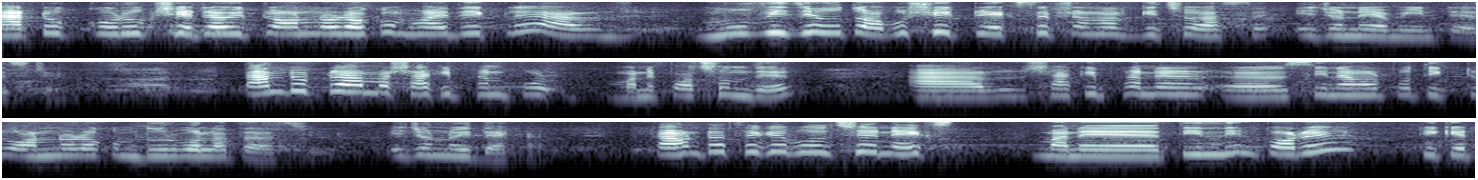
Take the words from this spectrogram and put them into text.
নাটক করুক সেটাও একটু অন্যরকম হয় দেখলে আর মুভি যেহেতু অবশ্যই একটু এক্সেপশনাল কিছু আছে এই জন্যই আমি ইন্টারেস্টেড তাণ্ডবটা আমার শাকিব খান মানে পছন্দের আর শাকিব খানের সিনেমার প্রতি একটু অন্যরকম দুর্বলতা আছে এই জন্যই দেখা কাউন্টার থেকে বলছে নেক্সট মানে তিন দিন পরে টিকিট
